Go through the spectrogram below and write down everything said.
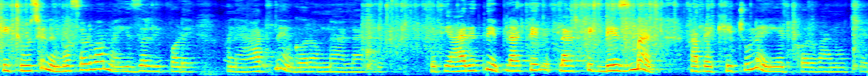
ખીચું છે ને મસળવામાં ઇઝીલી પડે અને હાથને ગરમ ના લાગે. તેથી આ રીતની પ્લાસ્ટિક પ્લાસ્ટિક બેઝમાં જ આપણે ખીચુંને એડ કરવાનું છે.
